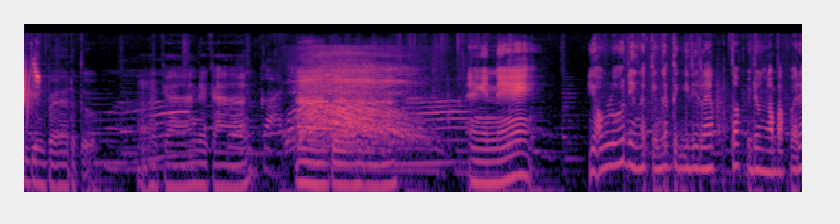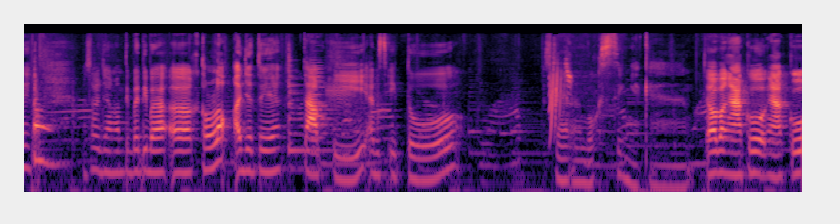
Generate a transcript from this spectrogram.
bikin PR tuh. Nah, kan, ya kan. Nah, tuh. Yang ini ya Allah dia ngeting-ngeting di laptop udah nggak apa-apa deh. Asal jangan tiba-tiba eh, kelok aja tuh ya. Tapi abis itu saya unboxing ya kan. Coba ngaku ngaku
